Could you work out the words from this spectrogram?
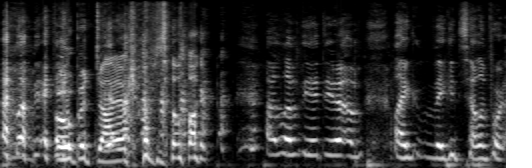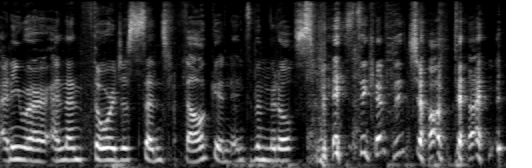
I love the. Obadiah comes along. I love the idea of like they could teleport anywhere, and then Thor just sends Falcon into the middle of space to get the job done,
